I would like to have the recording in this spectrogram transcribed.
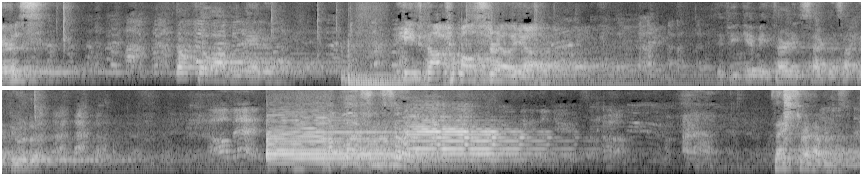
And get us some beers? Don't feel obligated. He's not from Australia. If you give me 30 seconds, I can do it. I'll bet. God bless you, sir. Thanks for having us.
